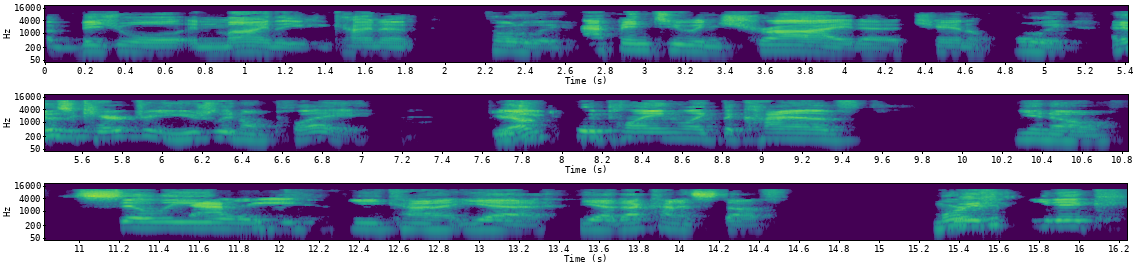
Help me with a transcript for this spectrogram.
a visual in mind that you can kind of totally tap into and try to channel. Totally. And it was a character you usually don't play. You're yep. usually playing like the kind of, you know, silly, like, kind of, yeah, yeah, that kind of stuff. More Wait. comedic,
